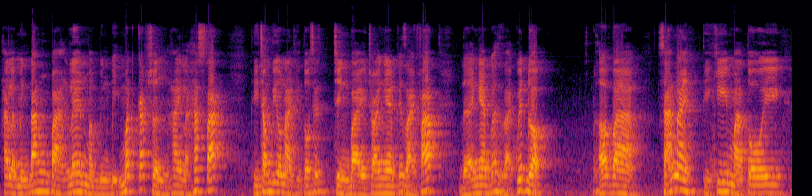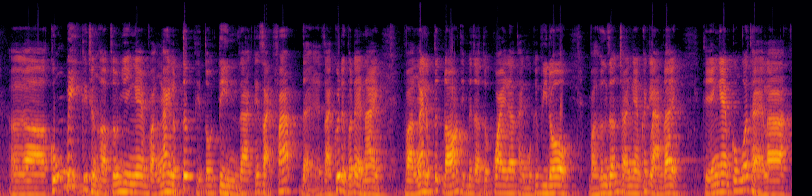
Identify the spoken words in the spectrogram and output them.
hay là mình đăng bài lên mà mình bị mất caption hay là hashtag? Thì trong video này thì tôi sẽ trình bày cho anh em cái giải pháp để anh em có thể giải quyết được. Đó, và sáng nay thì khi mà tôi uh, cũng bị cái trường hợp giống như anh em và ngay lập tức thì tôi tìm ra cái giải pháp để giải quyết được vấn đề này. Và ngay lập tức đó thì bây giờ tôi quay ra thành một cái video và hướng dẫn cho anh em cách làm đây. Thì anh em cũng có thể là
